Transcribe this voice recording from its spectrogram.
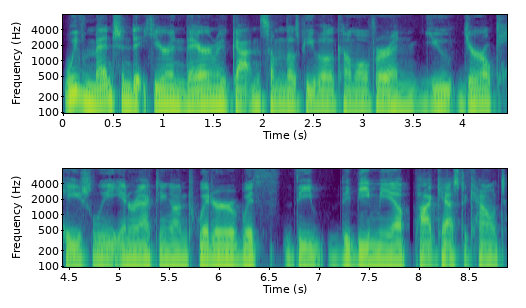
we've mentioned it here and there and we've gotten some of those people to come over and you you're occasionally interacting on Twitter with the the Beam Me Up podcast account.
